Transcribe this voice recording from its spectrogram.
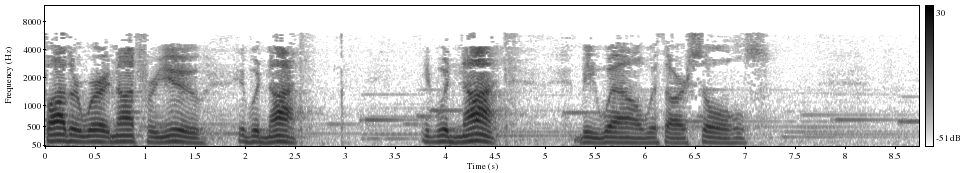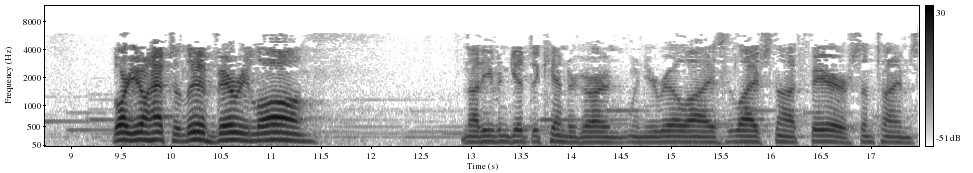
Father, were it not for you, it would not, it would not be well with our souls. Lord, you don't have to live very long, not even get to kindergarten when you realize life's not fair. Sometimes,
